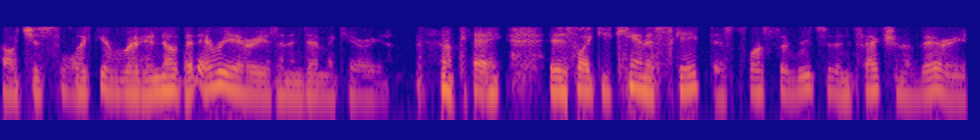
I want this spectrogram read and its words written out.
I would just like everybody to know that every area is an endemic area. Okay, it's like you can't escape this. Plus, the routes of infection are varied.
